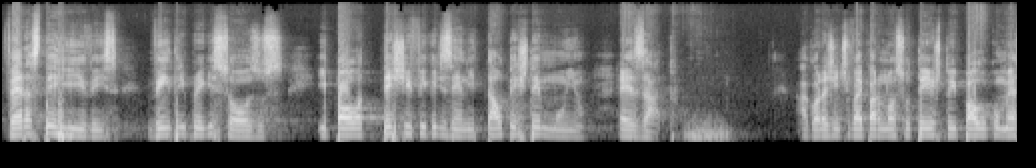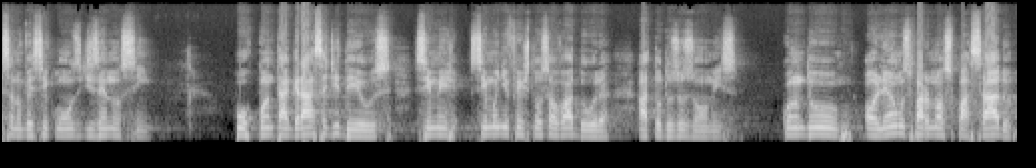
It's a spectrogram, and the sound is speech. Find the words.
feras terríveis, ventre preguiçosos. E Paulo testifica dizendo, e tal testemunho é exato. Agora a gente vai para o nosso texto e Paulo começa no versículo 11 dizendo assim: porquanto a graça de Deus se manifestou salvadora a todos os homens. Quando olhamos para o nosso passado,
